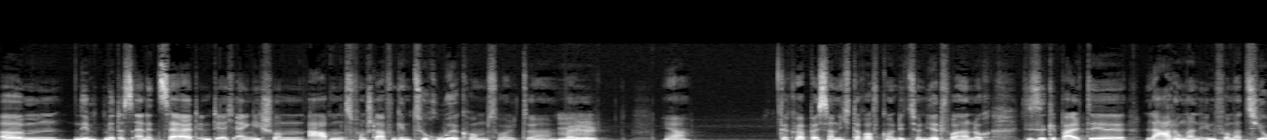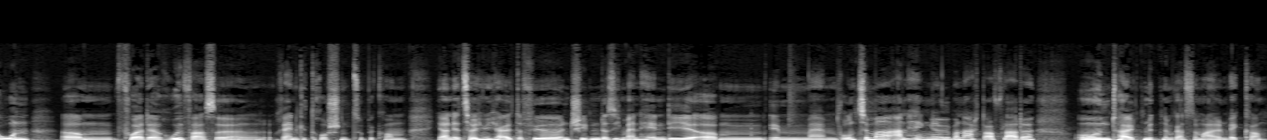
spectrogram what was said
ähm, nimmt mir das eine Zeit, in der ich eigentlich schon abends vom Schlafengehen zur Ruhe kommen sollte. Weil, ja, der Körper ist ja nicht darauf konditioniert, vorher noch diese geballte Ladung an Information ähm, vor der Ruhephase reingedroschen zu bekommen. Ja, und jetzt habe ich mich halt dafür entschieden, dass ich mein Handy ähm, in meinem Wohnzimmer anhänge, über Nacht auflade und halt mit einem ganz normalen Wecker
